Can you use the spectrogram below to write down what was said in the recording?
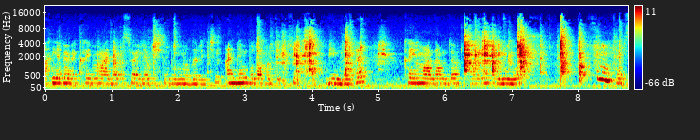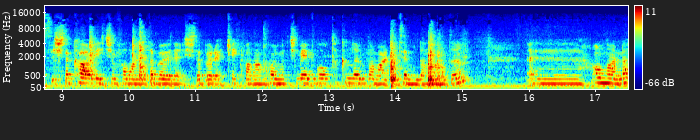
Anneme ve kayınvalideme söylemiştim bulmaları için. Annem bulamadı iki Bim'de de. Kayınvalidem dört tane bulmuş. Sunum tepsi işte kahve için falan ya da böyle işte börek, kek falan koymak için. Benim gold takımlarım da vardı Temu'dan aldığım. Ee, onlarla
